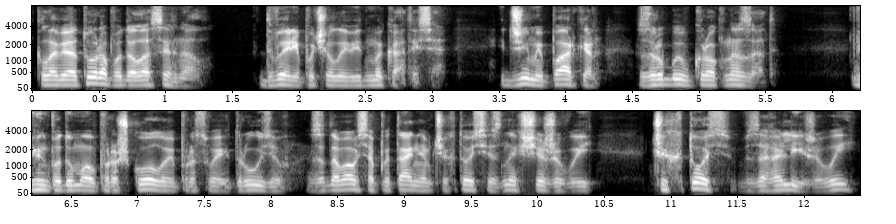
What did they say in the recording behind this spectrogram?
Клавіатура подала сигнал. Двері почали відмикатися, і Джиммі Паркер зробив крок назад. Він подумав про школу і про своїх друзів, задавався питанням, чи хтось із них ще живий, чи хтось взагалі живий.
